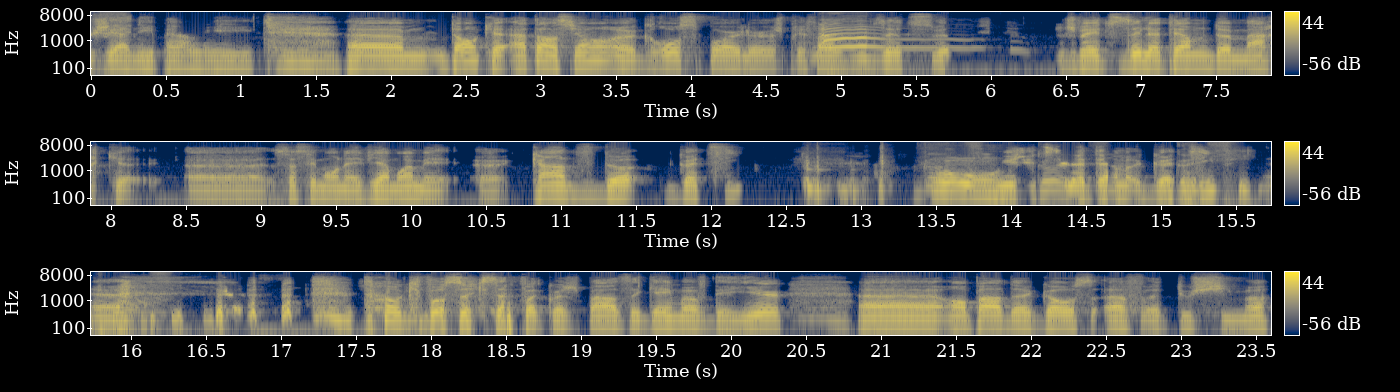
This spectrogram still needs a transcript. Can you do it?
J'en ai parlé. donc, attention, gros spoiler, je préfère vous le dire tout de suite. Je vais utiliser le terme de marque euh, ça, c'est mon avis à moi, mais euh, candidat Gotti. Oh, oui, j'utilise le terme Gotti. Euh, donc, pour ceux qui ne savent pas de quoi je parle, c'est Game of the Year. on parle de Ghost of Tsushima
